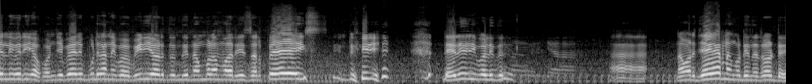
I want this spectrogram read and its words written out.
டெலிவரியோ கொஞ்சம் பேர் இப்படி தானே இப்போ வீடியோ எடுத்து வந்து நம்மள மாதிரி சர்ப்ரைஸ் வீடியோ டெலிவரி பண்ணி நம்ம ஆ நம்மளோட ஜெயகரணம் குட்டி ரோட்டு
